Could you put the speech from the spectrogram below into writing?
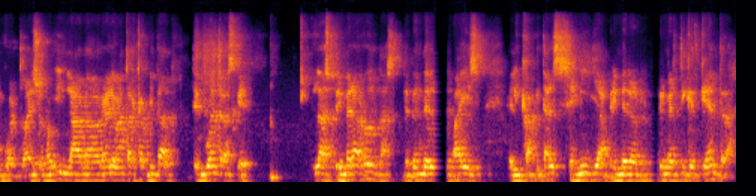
en, cuanto, a eso. ¿no? Y la, la hora de levantar capital, te encuentras que las primeras rondas, depende del país, el capital semilla, primer, primer ticket que entra,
